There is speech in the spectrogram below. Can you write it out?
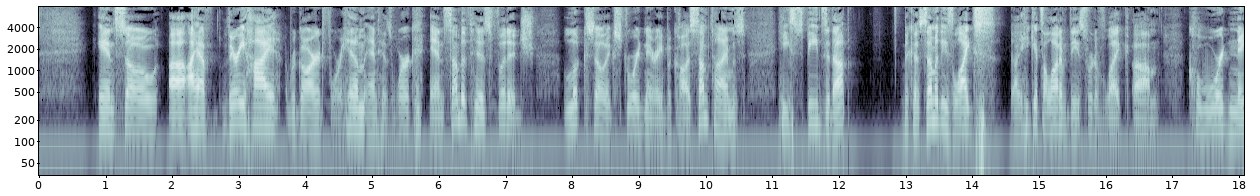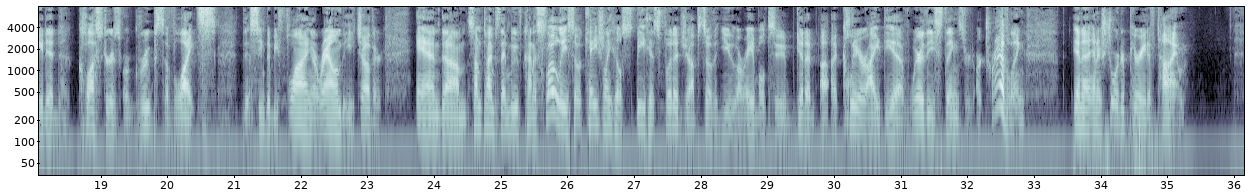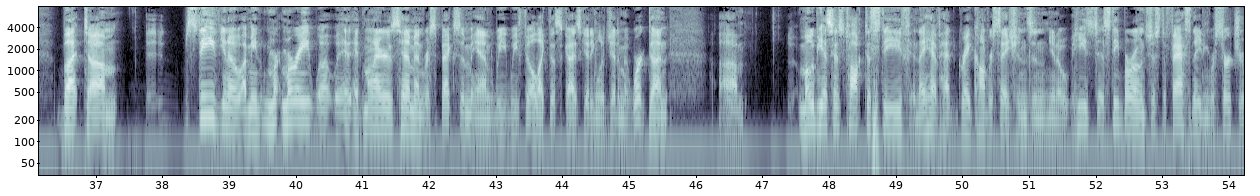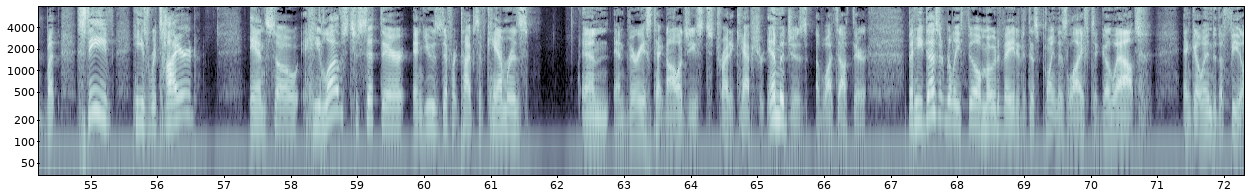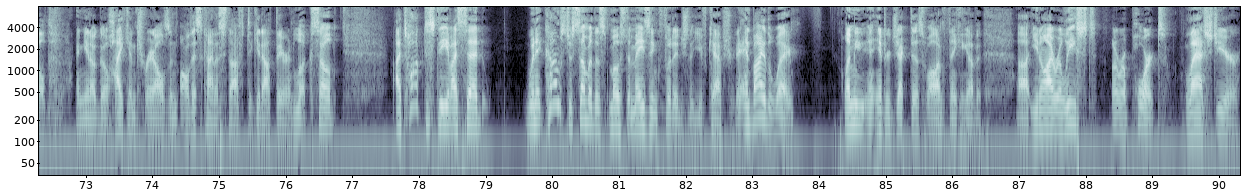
And so uh, I have very high regard for him and his work, and some of his footage looks so extraordinary because sometimes he speeds it up because some of these lights, uh, he gets a lot of these sort of like um, coordinated clusters or groups of lights that seem to be flying around each other and um, sometimes they move kind of slowly. So occasionally he'll speed his footage up so that you are able to get a, a clear idea of where these things are, are, traveling in a in a shorter period of time. But um, Steve, you know, I mean, Murray uh, admires him and respects him, and we we feel like this guy's getting legitimate work done. Um, Mobius has talked to Steve, and they have had great conversations. And you know, he's just, Steve Barone's just a fascinating researcher. But Steve, he's retired, and so he loves to sit there and use different types of cameras and and various technologies to try to capture images of what's out there. But he doesn't really feel motivated at this point in his life to go out and go into the field and you know go hiking trails and all this kind of stuff to get out there and look. So I talked to Steve. I said, when it comes to some of this most amazing footage that you've captured, and by the way, let me interject this while I'm thinking of it. Uh, you know, I released a report last year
